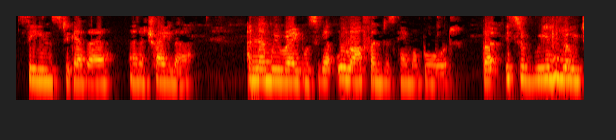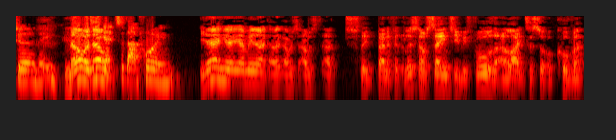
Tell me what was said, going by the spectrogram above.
scenes together and a trailer, and then we were able to get all our funders came on board. But it's a really long journey No, I to know. get to that point. Yeah, yeah, yeah. I mean, I, I was, I was, I, just to benefit the listener, I was saying to you before that I like to sort of cover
